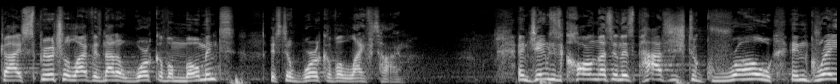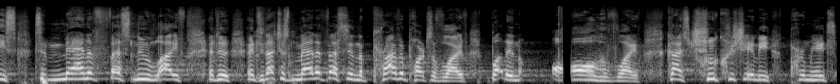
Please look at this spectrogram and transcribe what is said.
Guys, spiritual life is not a work of a moment, it's the work of a lifetime. And James is calling us in this passage to grow in grace, to manifest new life, and to, and to not just manifest it in the private parts of life, but in all of life. Guys, true Christianity permeates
